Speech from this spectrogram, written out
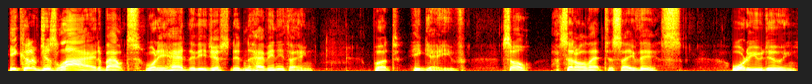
He could have just lied about what he had that he just didn't have anything. But he gave. So, I've said all that to say this. What are you doing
